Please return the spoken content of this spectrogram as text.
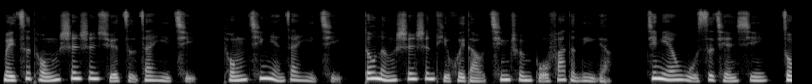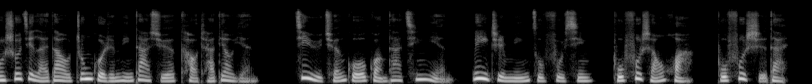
每次同莘莘学子在一起，同青年在一起，都能深深体会到青春勃发的力量。今年五四前夕，总书记来到中国人民大学考察调研，寄予全国广大青年，立志民族复兴，不负韶华，不负时代，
